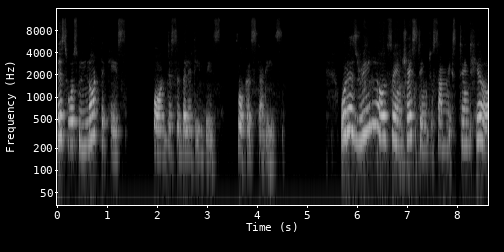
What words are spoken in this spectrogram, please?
This was not the case for disability-based focus studies. What is really also interesting to some extent here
